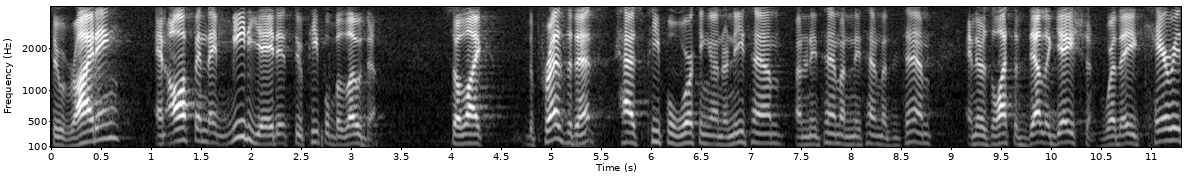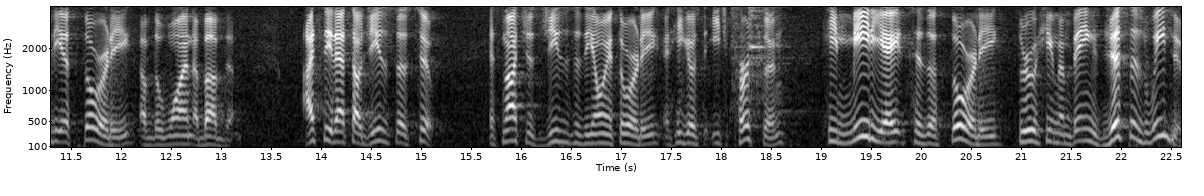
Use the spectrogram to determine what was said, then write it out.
through writing, and often they mediate it through people below them. So, like the president has people working underneath him, underneath him, underneath him, underneath him, and there's lots of delegation where they carry the authority of the one above them. I see that's how Jesus does too. It's not just Jesus is the only authority and he goes to each person, he mediates his authority through human beings just as we do.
